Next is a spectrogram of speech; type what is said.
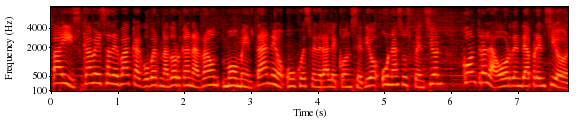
País, cabeza de vaca, gobernador gana round momentáneo. Un juez federal le concedió una suspensión contra la orden de aprehensión.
